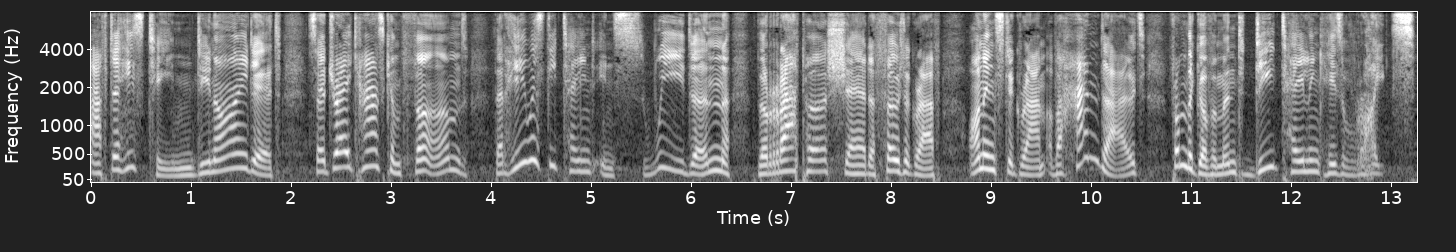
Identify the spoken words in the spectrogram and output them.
after his team denied it. So Drake has confirmed that he was detained in Sweden. The rapper shared a photograph on Instagram of a handout from the government detailing his rights.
